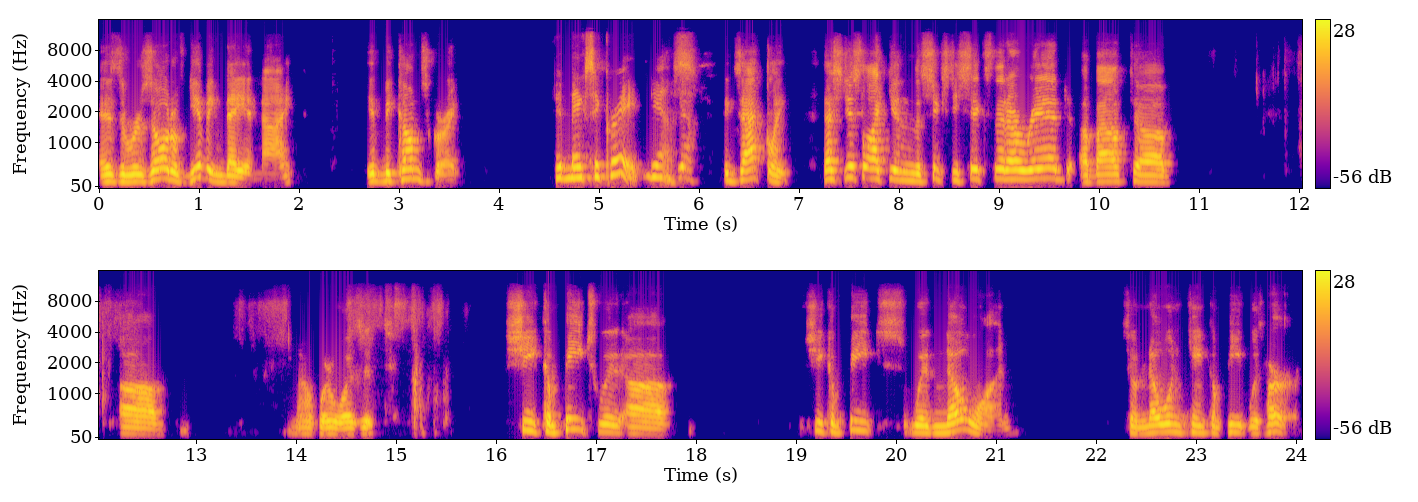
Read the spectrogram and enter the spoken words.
As a result of giving day and night, it becomes great. It makes it great. Yes. Yeah. Exactly. That's just like in the 66 that I read about uh uh now where was it? She competes with uh she competes with no one, so no one can compete with her.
